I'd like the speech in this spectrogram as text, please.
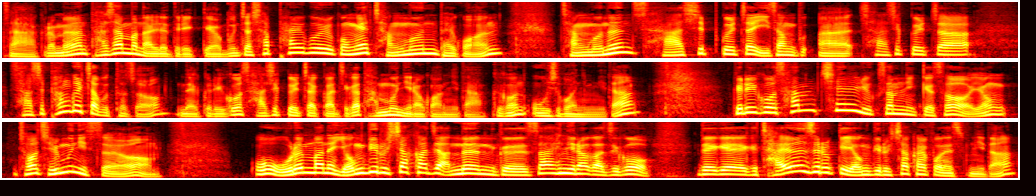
자, 그러면 다시 한번 알려드릴게요. 문자 샵 8910에 장문 100원. 장문은 40글자 이상, 아, 40글자 41글자부터죠. 네, 그리고 40글자까지가 단문이라고 합니다. 그건 50원입니다. 그리고 3763님께서 영, 저 질문이 있어요. 오, 오랜만에 영디로 시작하지 않는 그 사연이라 가지고 되게 그 자연스럽게 영디로 시작할 뻔했습니다.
